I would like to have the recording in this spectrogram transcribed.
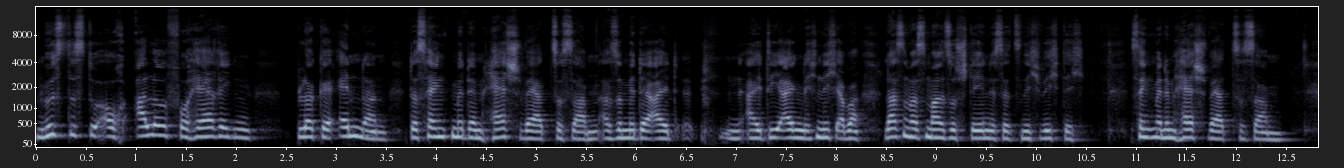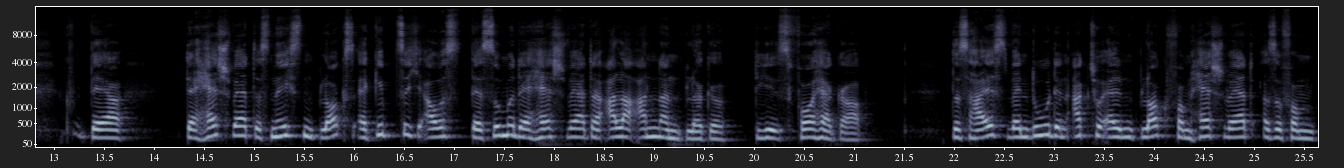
müsstest du auch alle vorherigen Blöcke ändern. Das hängt mit dem Hash-Wert zusammen, also mit der ID, ID eigentlich nicht, aber lassen wir es mal so stehen, ist jetzt nicht wichtig. Es hängt mit dem Hash-Wert zusammen. Der, der Hash-Wert des nächsten Blocks ergibt sich aus der Summe der Hash-Werte aller anderen Blöcke die es vorher gab. Das heißt, wenn du den aktuellen Block vom Hashwert, also vom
